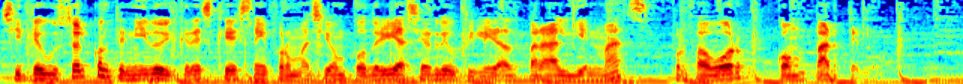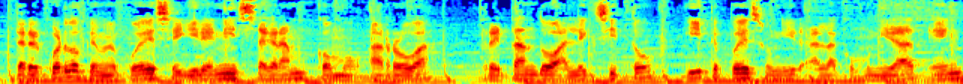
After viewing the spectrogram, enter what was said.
Si te gustó el contenido y crees que esta información podría ser de utilidad para alguien más, por favor, compártelo. Te recuerdo que me puedes seguir en Instagram como arroba retando al éxito y te puedes unir a la comunidad en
